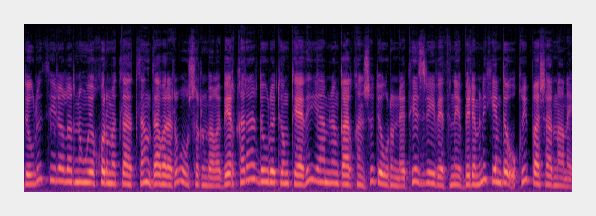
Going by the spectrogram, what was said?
Döwlet sylaglarynyň we hormatly atlaň dabaraly gowşurylmagy Berkarar döwletiň täze eýýamynyň Galkynyşy döwründe tejribesini, bilimini hem-de ukyp-başarnygyny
